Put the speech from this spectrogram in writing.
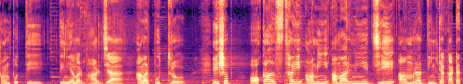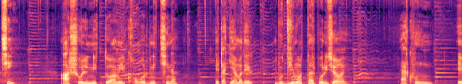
সম্পত্তি, তিনি আমার ভার্যা আমার পুত্র, এইসব অকাল স্থায়ী আমি আমার নিয়ে যে আমরা দিনটা কাটাচ্ছি, আসল নিত্য আমির খবর নিচ্ছি না। এটা কি আমাদের বুদ্ধিমত্তার পরিচয়? এখন এ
